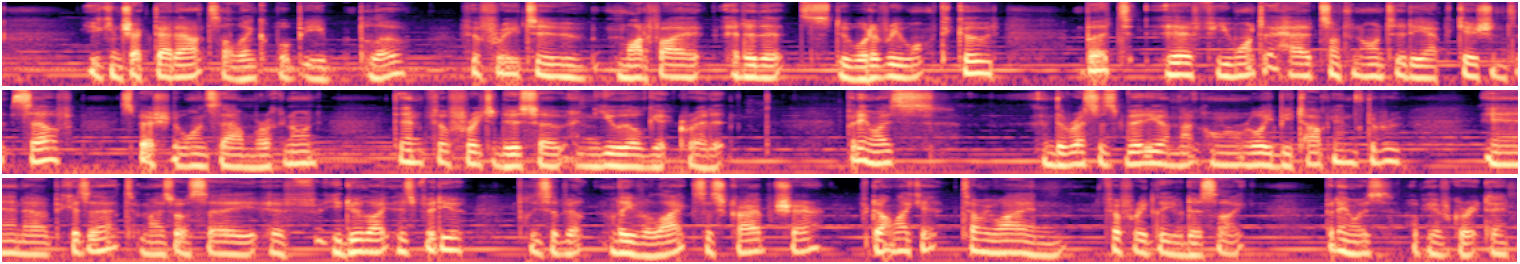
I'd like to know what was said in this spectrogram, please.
you can check that out. So the link will be below. Feel free to modify it, edit it, do whatever you want with the code. But if you want to add something onto the applications itself, especially the ones that I'm working on, then feel free to do so and you will get credit. But anyways, the rest of this video I'm not going to really be talking through. And uh, because of that, I might as well say if you do like this video, please leave a like, subscribe, share. If you don't like it, tell me why and feel free to leave a dislike. But anyways, hope you have a great day.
